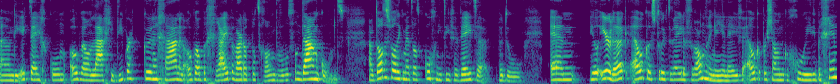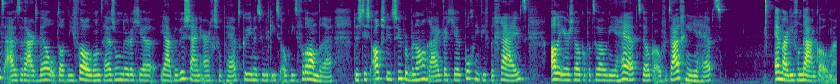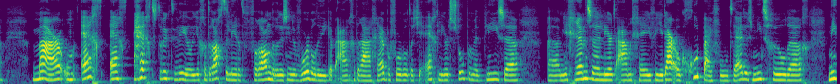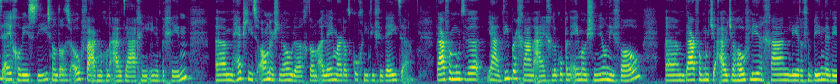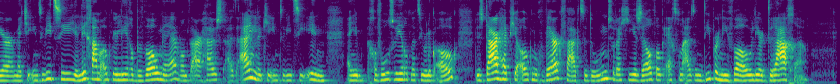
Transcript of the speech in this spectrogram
um, die ik tegenkom ook wel een laagje dieper kunnen gaan en ook wel begrijpen waar dat patroon bijvoorbeeld vandaan komt. Nou, dat is wat ik met dat cognitieve weten bedoel. En heel eerlijk, elke structurele verandering in je leven, elke persoonlijke groei, die begint uiteraard wel op dat niveau. Want hè, zonder dat je ja, bewustzijn ergens op hebt, kun je natuurlijk iets ook niet veranderen. Dus het is absoluut super belangrijk dat je cognitief begrijpt allereerst welke patronen je hebt, welke overtuigingen je hebt en waar die vandaan komen. Maar om echt, echt, echt structureel je gedrag te leren te veranderen. Dus in de voorbeelden die ik heb aangedragen. Hè, bijvoorbeeld dat je echt leert stoppen met pleasen. Um, je grenzen leert aangeven. Je daar ook goed bij voelt. Hè? Dus niet schuldig, niet egoïstisch. Want dat is ook vaak nog een uitdaging in het begin. Ehm, heb je iets anders nodig dan alleen maar dat cognitieve weten. Daarvoor moeten we ja, dieper gaan eigenlijk op een emotioneel niveau. Um, daarvoor moet je uit je hoofd leren gaan, leren verbinden weer met je intuïtie, je lichaam ook weer leren bewonen. Hè? Want daar huist uiteindelijk je intuïtie in en je gevoelswereld natuurlijk ook. Dus daar heb je ook nog werk vaak te doen, zodat je jezelf ook echt vanuit een dieper niveau leert dragen.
